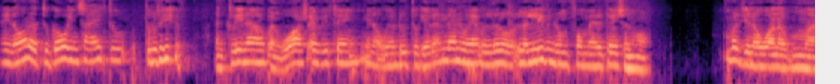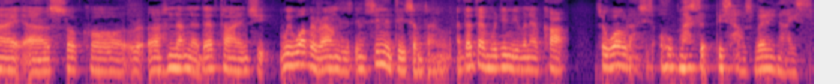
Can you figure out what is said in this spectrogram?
in order to go inside to, to live and clean up and wash everything, you know, we'll do together. And then we have a little living room for meditation hall. But you know, one of my uh, so-called uh, nun at that time, she, we walk around this infinity sometimes. At that time, we didn't even have car. So we walk around, she said, oh, master, this house very nice.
